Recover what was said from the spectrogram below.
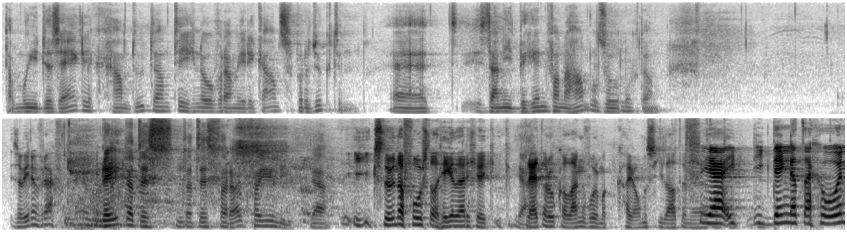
Dat moet je dus eigenlijk gaan doen dan tegenover Amerikaanse producten. Eh, is dat niet het begin van een handelsoorlog dan? Is dat weer een vraag voor mij? Nee, dat is, dat is vooruit van jullie. Ja. Ik, ik steun dat voorstel heel erg. Ik, ik Ja. pleit daar ook al lang voor, maar ik ga jou misschien laten... eh, Ja, ik, ik denk dat dat gewoon...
